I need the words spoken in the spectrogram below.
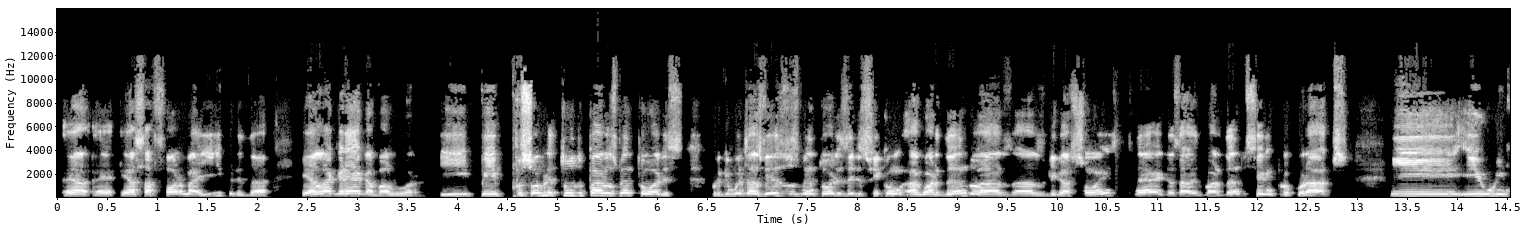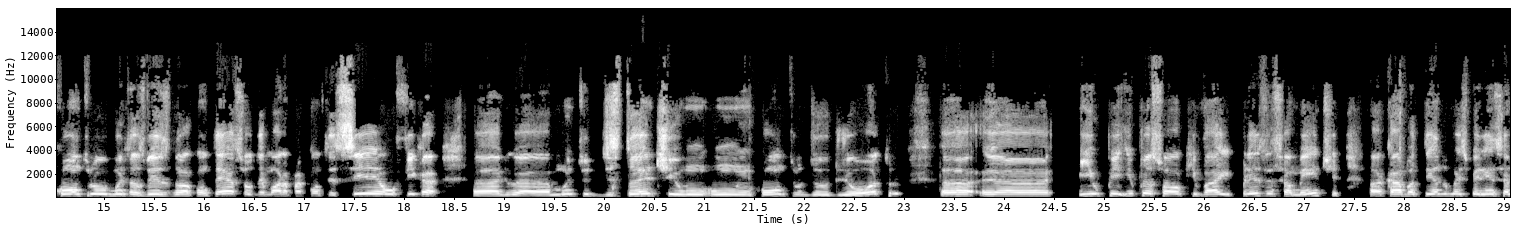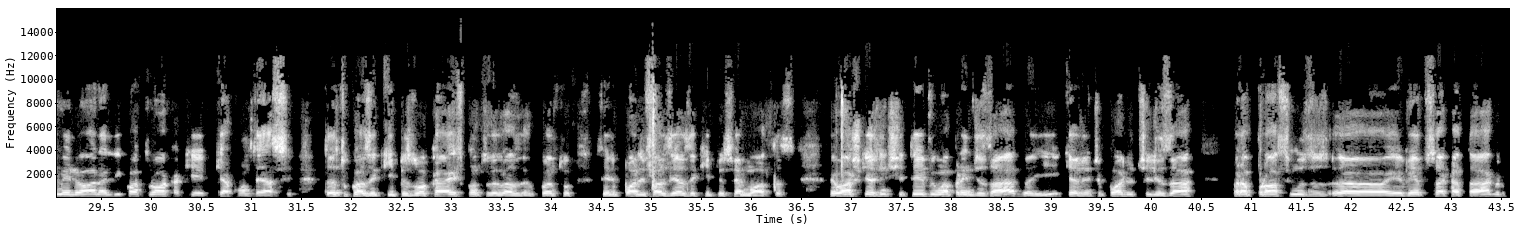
essa forma híbrida ela agrega valor e, e, sobretudo para os mentores, porque muitas vezes os mentores eles ficam aguardando as, as ligações, né, eles aguardando serem procurados e, e, o encontro muitas vezes não acontece ou demora para acontecer ou fica uh, uh, muito distante um, um encontro do, de outro uh, e o, e o pessoal que vai presencialmente acaba tendo uma experiência melhor ali com a troca que, que acontece, tanto com as equipes locais quanto, quanto se ele pode fazer as equipes remotas. Eu acho que a gente teve um aprendizado aí que a gente pode utilizar para próximos uh, eventos da Catagro,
